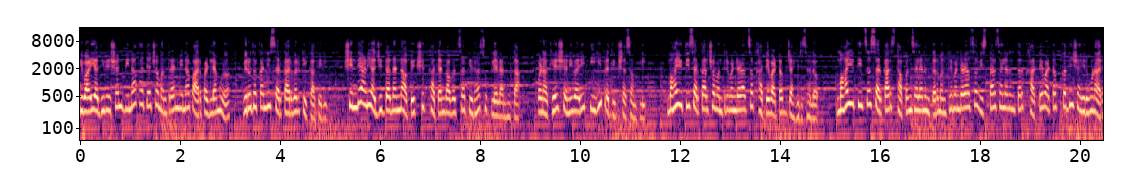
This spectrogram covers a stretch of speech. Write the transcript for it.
हिवाळी अधिवेशन बिना खात्याच्या मंत्र्यांविना पार पडल्यामुळं विरोधकांनी सरकारवर टीका केली. शिंदे आणि अजितदादांना अपेक्षित खात्यांबाबतचा तिढा सुटलेला नव्हता पण अखेर शनिवारी तीही प्रतीक्षा संपली. महायुती सरकारच्या मंत्रिमंडळाचं खातेवाटप जाहीर झालं. महायुतीचं सरकार स्थापन झाल्यानंतर मंत्रिमंडळाचा विस्तार झाल्यानंतर खातेवाटप कधी जाहीर होणार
